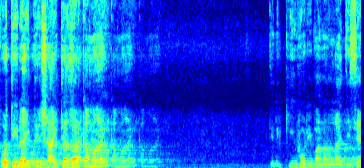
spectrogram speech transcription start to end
প্রতি রাইতে ষাট হাজার কামায়। তিনি কি পরিমাণ আল্লাহ দিছে?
